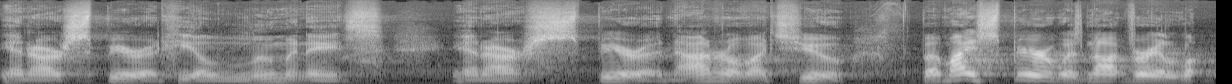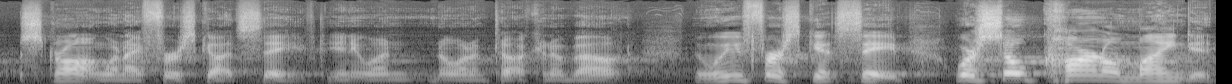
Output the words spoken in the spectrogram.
in our spirit, He illuminates in our spirit. Now, I don't know about you, but my spirit was not very strong when I first got saved. Anyone know what I'm talking about? When we first get saved, we're so carnal minded.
